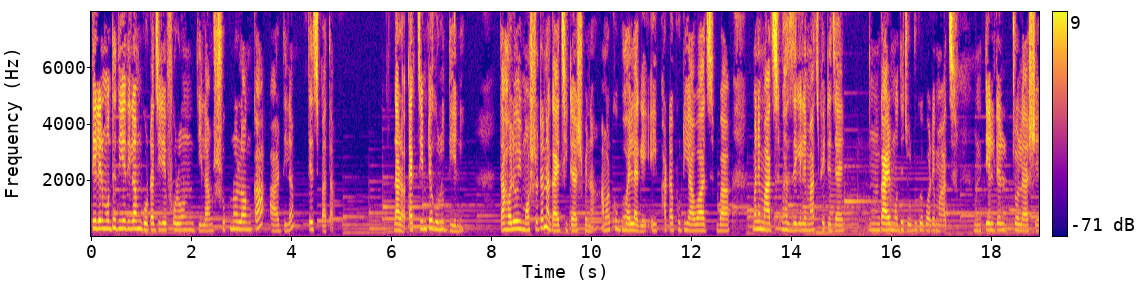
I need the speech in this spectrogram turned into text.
তেলের মধ্যে দিয়ে দিলাম গোটা জিরে ফোড়ন, দিলাম শুকনো লঙ্কা, আর দিলাম তেজপাতা। দাঁড়াও, এক চিমটে হলুদ দিয়ে নি। তাহলে ওই মশলাটা না গায়ে ছিটে আসবে না। আমার খুব ভয় লাগে এই ফাটাফুটি আওয়াজ বা মানে মাছ ভাজতে গেলে মাছ ফেটে যায়। গায়ের মধ্যে ঢুকে পড়ে মাছ। মানে তেল টেল চলে আসে।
